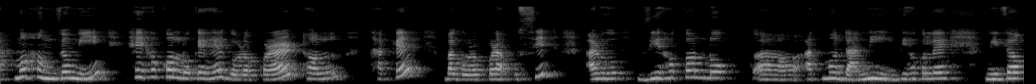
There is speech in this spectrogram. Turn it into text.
আত্মসংযমী সেইসকল লোকেহে গৌৰৱ কৰাৰ থল থাকে বা গৌৰৱ কৰা উচিত। আৰু যিসকল লোক আত্মদানী যিসকলে নিজক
